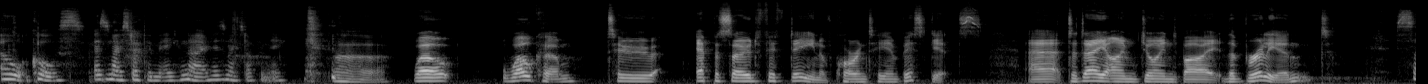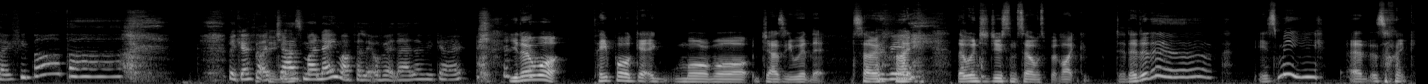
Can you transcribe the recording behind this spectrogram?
Oh, of course. There's no stopping me. No, there's no stopping me. Uh, well, welcome to episode 15 of Quarantea and Biscuits. Uh, today I'm joined by the brilliant. Sophie Barber. we go. There I jazz my name up a little bit there. There we go. You know what? People are getting more and more jazzy with it. So Oh, really? like they'll introduce themselves, but like da da da da, it's me, and it's like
